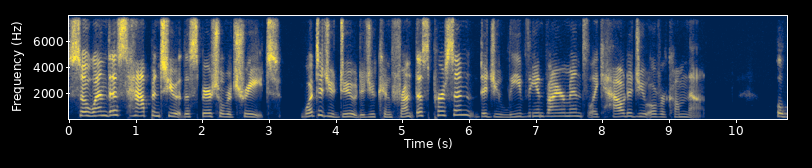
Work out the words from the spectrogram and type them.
So, when this happened to you at the spiritual retreat, what did you do? Did you confront this person? Did you leave the environment? Like, how did you overcome that? Well,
